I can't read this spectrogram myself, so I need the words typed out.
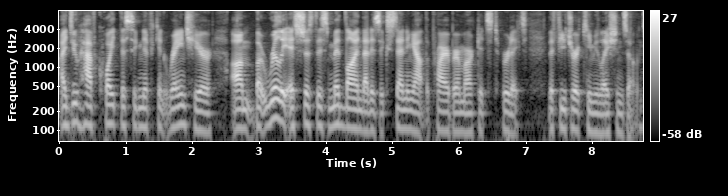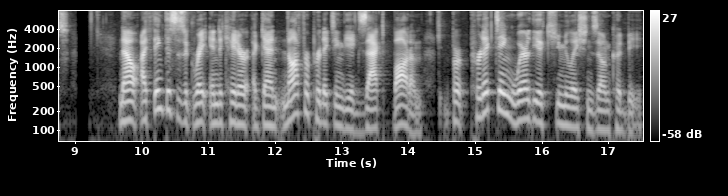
I do have quite the significant range here, um, but really it's just this midline that is extending out the prior bear markets to predict the future accumulation zones. Now, I think this is a great indicator, again, not for predicting the exact bottom, but predicting where the accumulation zone could be.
